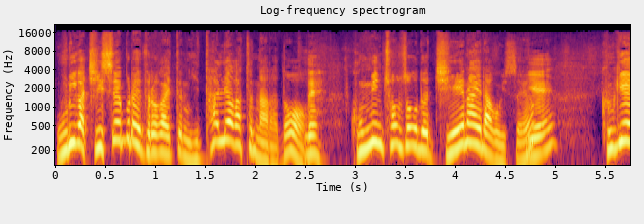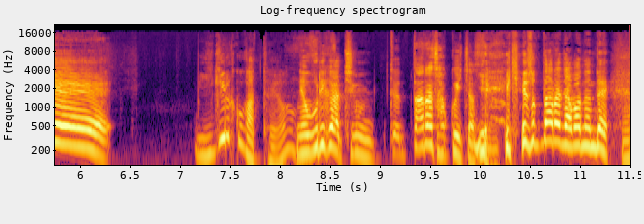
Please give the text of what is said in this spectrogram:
우리가 G7에 들어가 있던 이탈리아 같은 나라도 네. 국민 총소득 GNI라고 있어요. 예. 그게 이길 것 같아요. 네, 우리가 지금 따라잡고 않습니까? 예, 계속 따라잡았는데 네.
